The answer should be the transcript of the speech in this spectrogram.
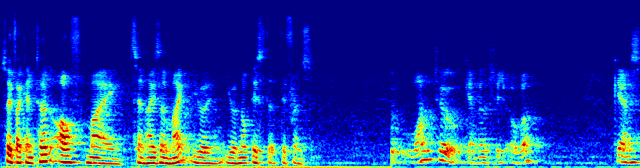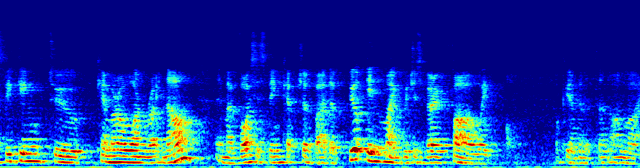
So if I can turn off my Sennheiser mic, you will, you will notice the difference. One, two. Okay, I'm to switch over. Okay, I'm speaking to camera one right now, and my voice is being captured by the built-in mic, which is very far away. Okay, I'm to turn on my,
